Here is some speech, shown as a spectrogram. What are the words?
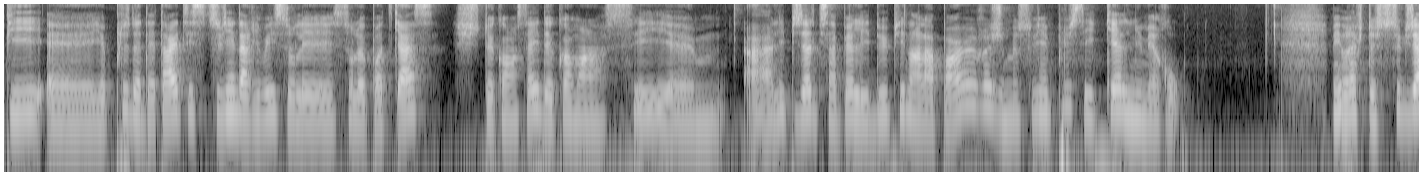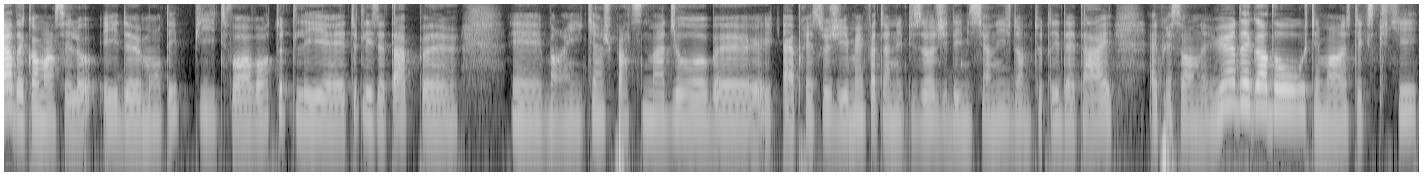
Puis, euh, il y a plus de détails. Tu si tu viens d'arriver sur, sur le podcast, je te conseille de commencer euh, à l'épisode qui s'appelle Les deux pieds dans la peur. Je me souviens plus c'est quel numéro. Mais bref, je te suggère de commencer là et de monter, puis tu vas avoir toutes les, euh, étapes. euh, euh, ben, quand je suis partie de ma job, après ça, j'ai même fait un épisode, j'ai démissionné, je donne tous les détails. Après ça, on a eu un dégât d'eau, je t'ai expliqué,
